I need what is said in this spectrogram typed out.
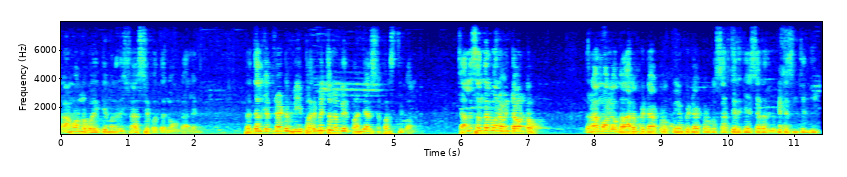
గ్రామంలో వైద్యం అనేది శాస్త్రీయబద్ధంగా ఉండాలని పెద్దలు చెప్పినట్టు మీ పరిమితుల్లో మీరు పనిచేయాల్సిన పరిస్థితి ఇవ్వాలి. చాలా సందర్భాలు వింటూ ఉంటాం. గ్రామాల్లో ఒక ఆర్ఎంపీ డాక్టర్ ఒక పిఎంపీ డాక్టర్ ఒక సర్జరీ చేశారు అది వికటించింది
